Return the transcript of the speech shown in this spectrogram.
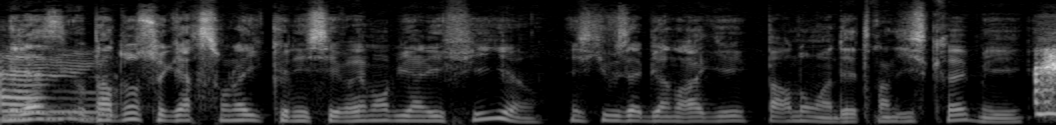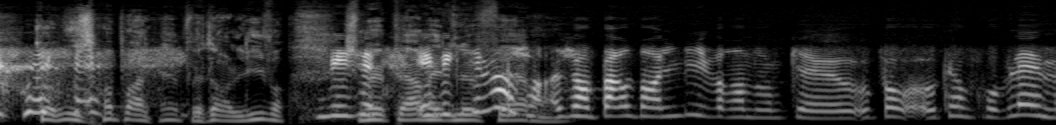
Mais là, Euh, pardon, ce garçon-là, il connaissait vraiment bien les filles. Est-ce qu'il vous a bien dragué? Pardon hein, d'être indiscret, mais comme vous en parlez un peu dans le livre, Mais je me permets de le faire. j'en- parle dans le livre, hein, donc euh, aucun, problème.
